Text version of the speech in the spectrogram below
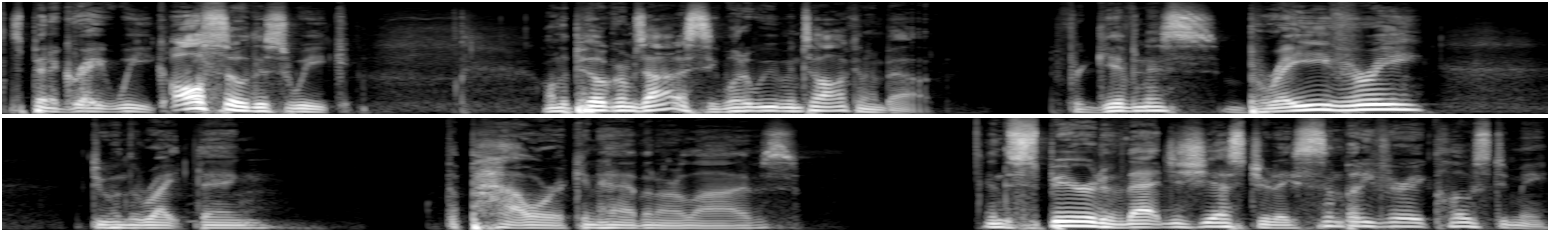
It's been a great week. Also, this week on the Pilgrim's Odyssey, what have we been talking about? Forgiveness, bravery, doing the right thing the power it can have in our lives. In the spirit of that, just yesterday, somebody very close to me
